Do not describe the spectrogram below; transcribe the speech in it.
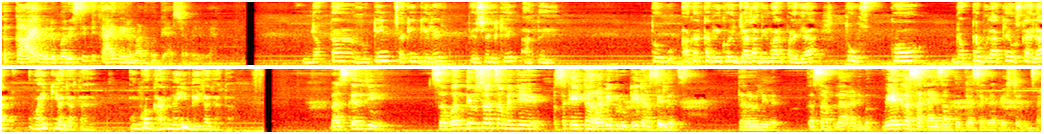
का काय? म्हणजे परिस्थिती काय निर्माण होते अशा वेळेला? डॉक्टर रूटीन चेकिंग के लिए पेशेंट के आते हैं। तो अगर कभी कोई ज़्यादा बीमार पड़ गया तो उसको डॉक्टर बुला के उसका इलाज वहीं किया जाता है। उनको घर नहीं भेजा जाता। भास्करजी सबंध दिवसाचं म्हणजे असं काही ठराविक रुटीन असेलच ठरवलेलं. तसं आपला आणि मग वेळ कसा काय जातो त्या सगळ्या पेशंटचा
